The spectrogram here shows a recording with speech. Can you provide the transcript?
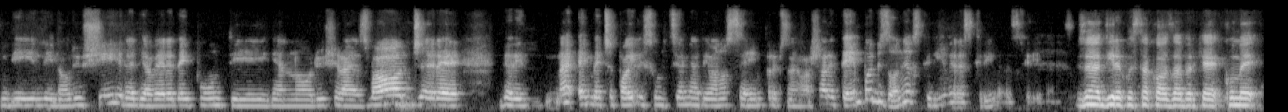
di, di, non riuscire, di avere dei punti che non riuscirai a svolgere, di, eh, e invece poi le soluzioni arrivano sempre, bisogna lasciare tempo e bisogna scrivere, scrivere, scrivere. Bisogna dire questa cosa perché come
